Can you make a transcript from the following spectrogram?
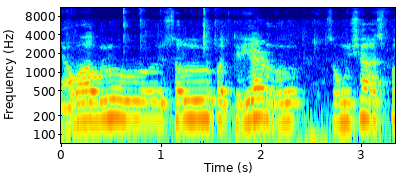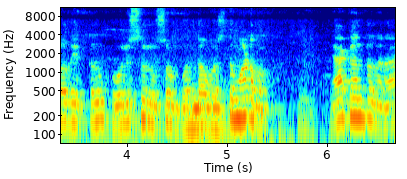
ಯಾವಾಗಲೂ ಸ್ವಲ್ಪ ತಿರುಗಾಡೋದು ಸಂಶಯಾಸ್ಪದ ಇತ್ತು ಪೊಲೀಸರು ಸ್ವಲ್ಪ ಬಂದೋಬಸ್ತ್ ಮಾಡ್ಬೇಕು. ಯಾಕಂತಂದ್ರೆ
